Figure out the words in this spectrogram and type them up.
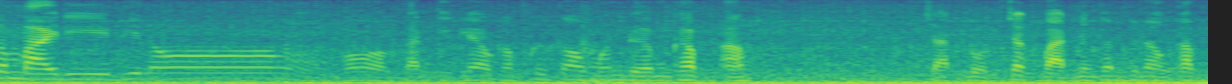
สบายดีพี่น้องพ่อกันอีกแล้วครับคือเก่าเหมือนเดิมครับเอาจัดรถจักรบาทหนึ่งกันพี่น้องครับ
